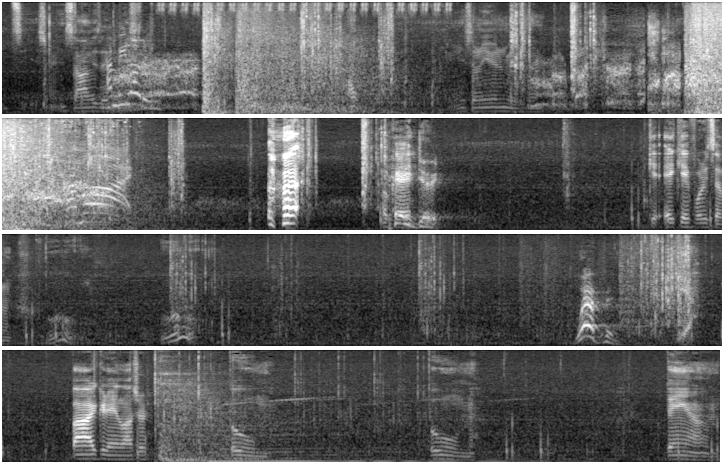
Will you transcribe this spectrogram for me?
Let's see. Is there any zombies? I I'm can- reloading. These don't oh. even move. Hey, okay. dirt. Get AK-47. Ooh. Ooh. Weapon. Yeah. Bye, grenade launcher. Boom. Boom. Bam.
